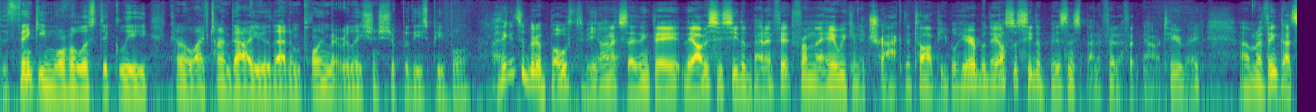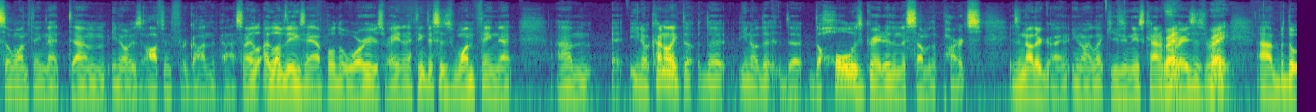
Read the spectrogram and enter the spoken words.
thinking more holistically, kind of lifetime value of that employment relationship with these people? I think it's a bit of both, to be honest. I think they, they obviously see the benefit from the, hey, we can attract the top people here, but they also see the business benefit of it now too, right? Um, and I think that's the one thing that, um, you know, is often forgotten in the past. And I, I, love the example of the Warriors, right? And I think this is one thing that, um, eh, you know, kind of like the, the, you know, the, the, the whole is greater than the sum of the parts is another, you know, I like using these kind of right, phrases, right? right. Uh, but the,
